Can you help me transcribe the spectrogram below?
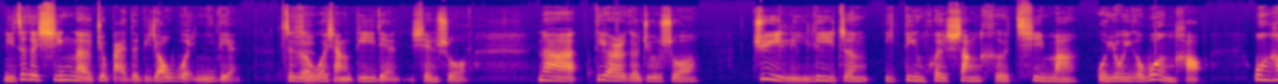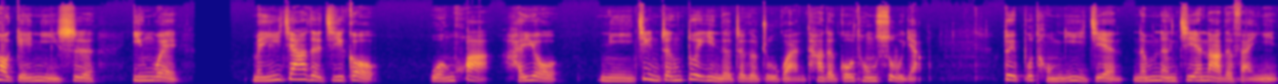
你这个心呢就摆的比较稳一点。这个我想第一点先说。那第二个就是说，据理力争一定会伤和气吗？我用一个问号，问号给你，是因为每一家的机构文化还有。你竞争对应的这个主管，他的沟通素养，对不同意见能不能接纳的反应，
